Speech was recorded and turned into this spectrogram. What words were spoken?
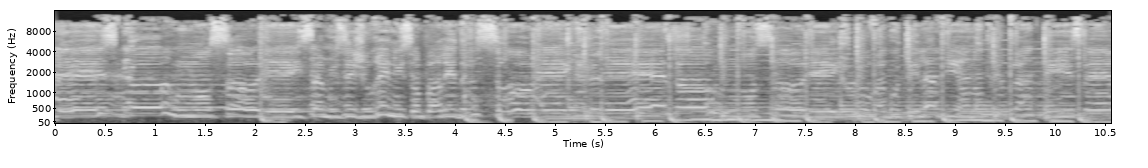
Let's go, mon soleil. S'amuser jour et nuit sans parler de soleil. Let's go, mon soleil. On va goûter la vie en entrée plat dessert.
